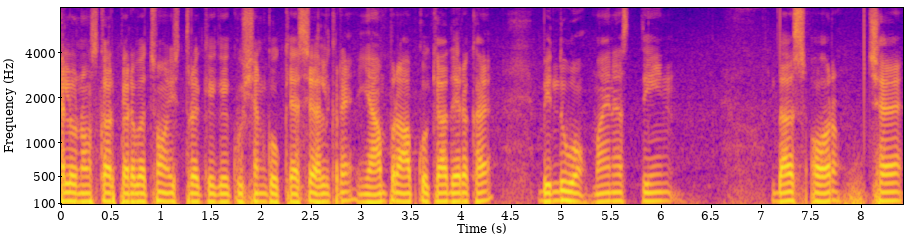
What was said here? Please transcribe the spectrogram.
हेलो, नमस्कार प्यारे बच्चों, इस तरह के क्वेश्चन को कैसे हल करें? यहाँ पर आपको क्या दे रखा है? बिंदुओं माइनस तीन, दस और छः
